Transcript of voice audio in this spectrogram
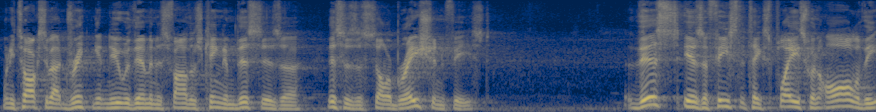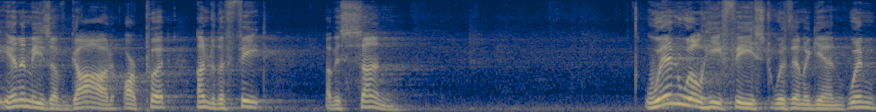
When He talks about drinking it new with them in His Father's kingdom, this is a, this is a celebration feast. This is a feast that takes place when all of the enemies of God are put under the feet of His Son. When will he feast with them again? When,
